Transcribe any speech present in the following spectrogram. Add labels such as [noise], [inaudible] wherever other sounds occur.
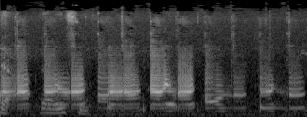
Yeah, that was me.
